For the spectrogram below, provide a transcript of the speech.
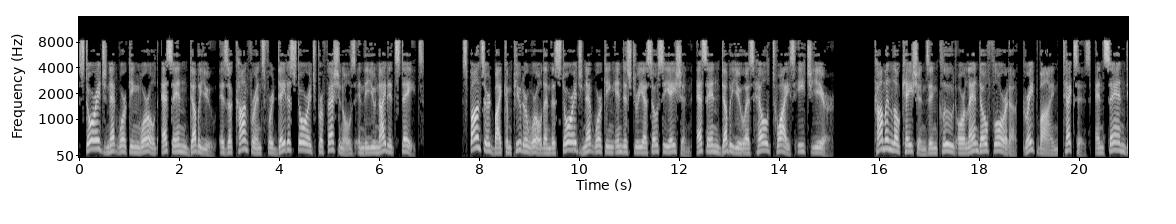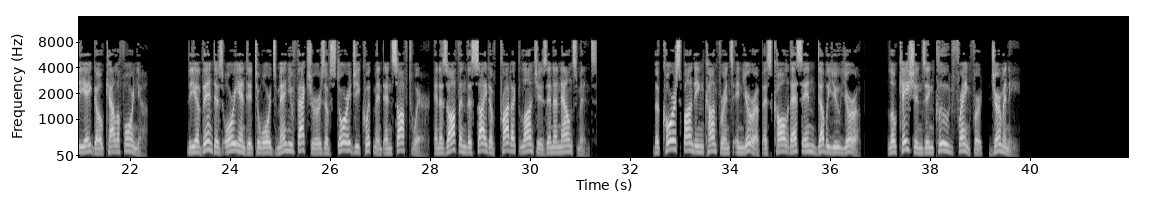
Storage Networking World (SNW) is a conference for data storage professionals in the United States. Sponsored by Computerworld and the Storage Networking Industry Association, SNW is held twice each year. Common locations include Orlando, Florida, Grapevine, Texas, and San Diego, California. The event is oriented towards manufacturers of storage equipment and software, and is often the site of product launches and announcements. The corresponding conference in Europe is called SNW Europe. Locations include Frankfurt, Germany,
